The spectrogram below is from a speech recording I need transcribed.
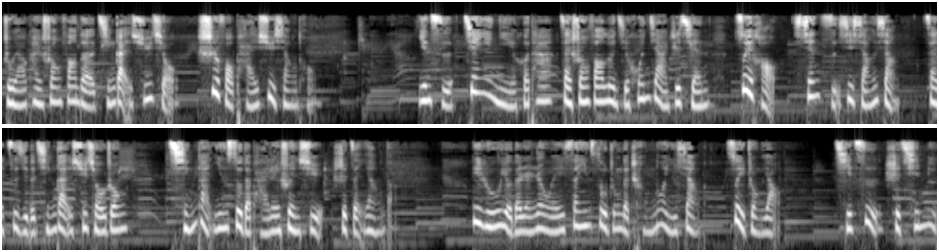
主要看双方的情感需求是否排序相同。因此，建议你和他在双方论及婚嫁之前，最好先仔细想想，在自己的情感需求中，情感因素的排列顺序是怎样的。例如，有的人认为三因素中的承诺一项最重要。其次是亲密，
